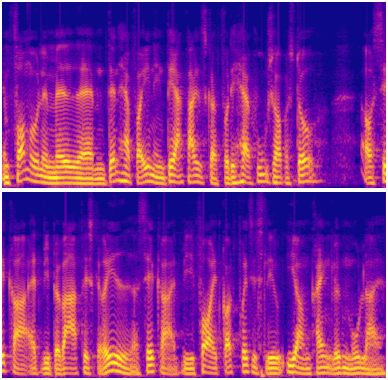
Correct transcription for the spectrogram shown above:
Jamen, formålet med øh, den her forening, det er faktisk at få det her hus op at stå og sikre, at vi bevarer fiskeriet og sikre, at vi får et godt fritidsliv i og omkring Lykken Måleleje.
